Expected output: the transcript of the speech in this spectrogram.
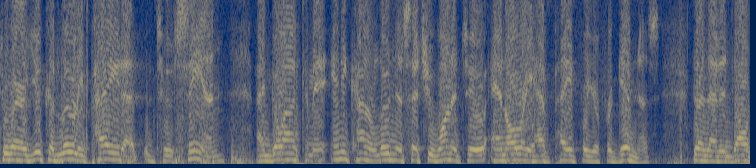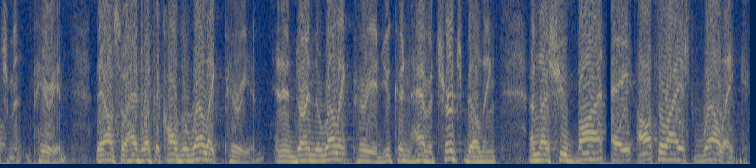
to where you could literally pay to, to sin and go out and commit any kind of lewdness that you wanted to and already have paid for your forgiveness during that indulgement period. They also had what they called the relic period. And during the relic period, you couldn't have a church building unless you bought a authorized relic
